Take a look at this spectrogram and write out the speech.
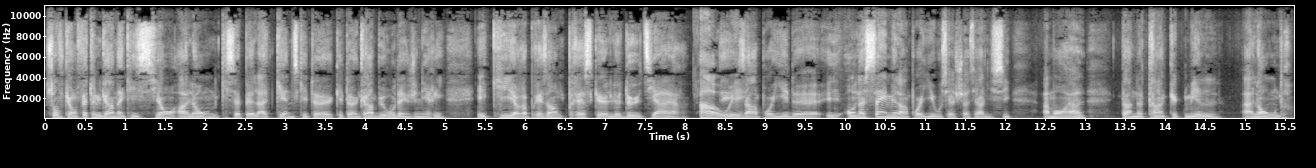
Sauf qu'ils ont fait une grande acquisition à Londres qui s'appelle Atkins, qui est, un, qui est un grand bureau d'ingénierie et qui représente presque le deux tiers ah, des employés de... on a 5000 employés au siège social ici, à Montréal. T'en as 34 000 à Londres.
